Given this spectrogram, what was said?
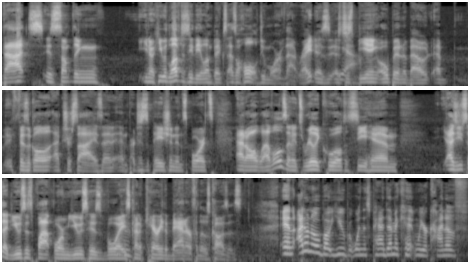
that is something you know he would love to see the Olympics as a whole do more of that, right? As, as yeah. just being open about uh, physical exercise and, and, participation in sports at all levels, and it's really cool to see him, as you said, use his platform, use his voice, mm-hmm. kind of carry the banner for those causes. And I don't know about you, but when this pandemic hit and we were kind of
